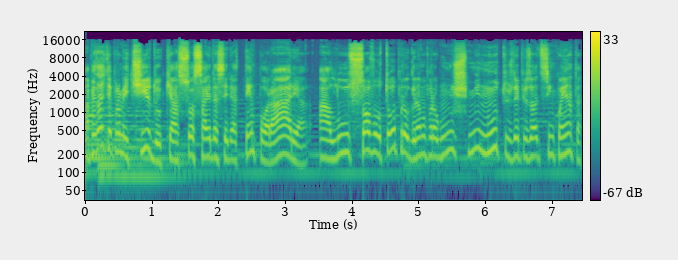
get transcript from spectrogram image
Apesar de ter prometido que a sua saída seria temporária, a Lu só voltou ao programa por alguns minutos do episódio 50,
